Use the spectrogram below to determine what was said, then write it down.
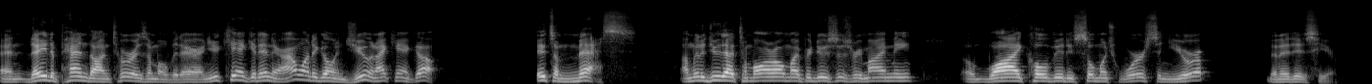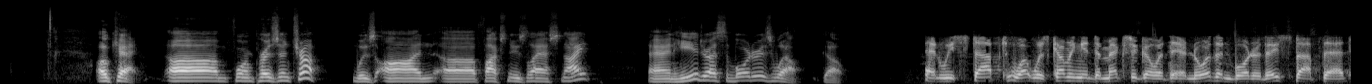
and they depend on tourism over there, and you can't get in there. I want to go in June, I can't go. It's a mess. I'm going to do that tomorrow. My producers remind me why COVID is so much worse in Europe than it is here. Okay, um, former President Trump was on uh, Fox News last night, and he addressed the border as well. Go and we stopped what was coming into Mexico at their northern border. They stopped that,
